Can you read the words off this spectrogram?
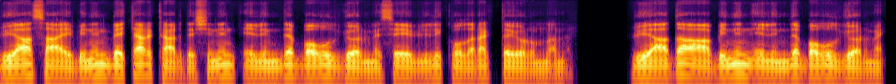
Rüya sahibinin bekar kardeşinin elinde bavul görmesi evlilik olarak da yorumlanır. Rüyada abinin elinde bavul görmek.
